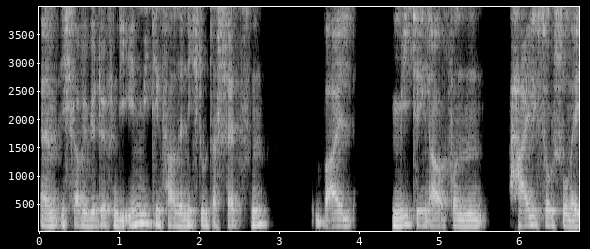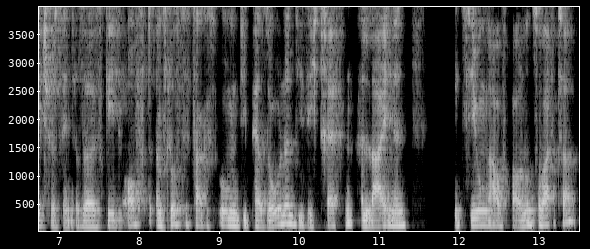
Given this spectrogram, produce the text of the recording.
Ähm, ich glaube, wir dürfen die In-Meeting-Phase nicht unterschätzen, weil Meeting auch von highly social nature sind. Also es geht oft am Schluss des Tages um die Personen, die sich treffen, alleinen, Beziehungen aufbauen und so weiter.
